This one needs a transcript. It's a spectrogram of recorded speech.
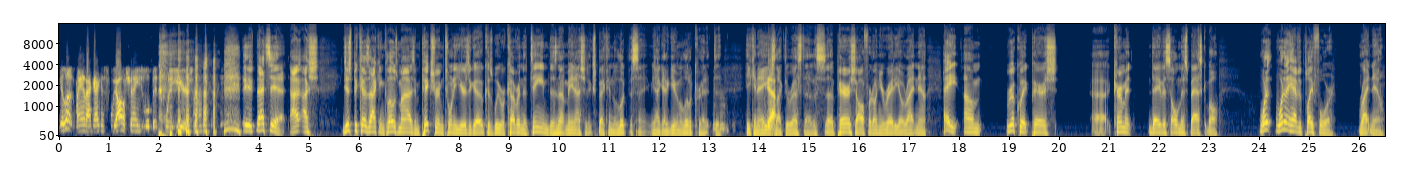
eh, look, man, I guess we all change a little bit in 20 years. Huh? If that's it. I, I sh- just because I can close my eyes and picture him 20 years ago because we were covering the team does not mean I should expect him to look the same. Yeah, I got to give him a little credit to he can age Yeah. like the rest of us. Uh, Parrish Alford on your radio right now. Hey, um, real quick, Parrish, uh, Kermit Davis, Ole Miss basketball. What what do they have to play for right now?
